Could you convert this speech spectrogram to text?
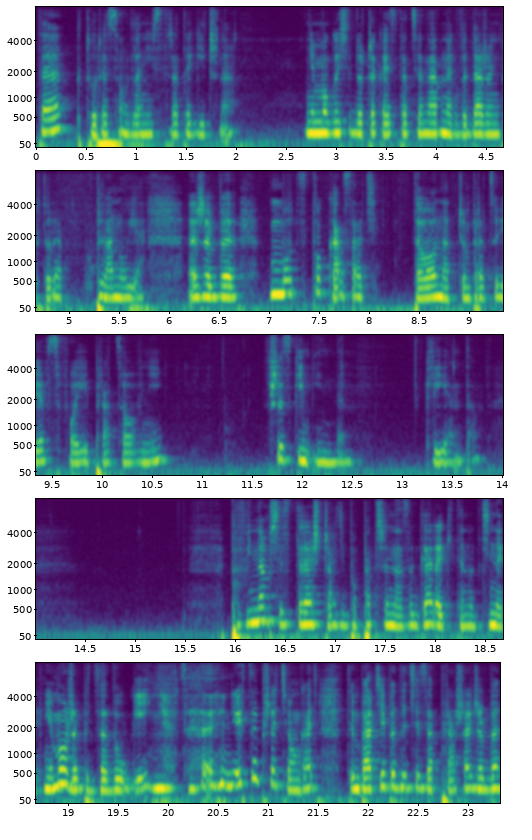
te, które są dla niej strategiczne. Nie mogę się doczekać stacjonarnych wydarzeń, które planuję, żeby móc pokazać to, nad czym pracuję w swojej pracowni, wszystkim innym klientom powinnam się streszczać, bo patrzę na zegarek i ten odcinek nie może być za długi, nie chcę, nie chcę przeciągać, tym bardziej będę Cię zapraszać, żeby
